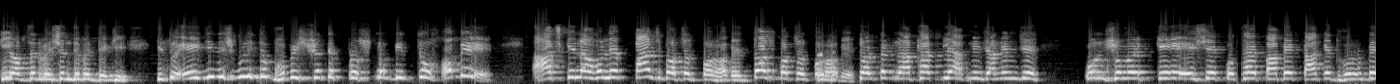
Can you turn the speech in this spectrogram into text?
কি অবজারভেশন দেবে দেখি। কিন্তু এই জিনিসগুলি তো ভবিষ্যতে প্রশ্নবিদ্ধ হবে। আজকে না হলে পাঁচ বছর পর হবে, দশ বছর পর হবে। সরকার না থাকলে আপনি জানেন যে কোন সময় কে এসে কোথায় পাবে, কাকে ধরবে,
